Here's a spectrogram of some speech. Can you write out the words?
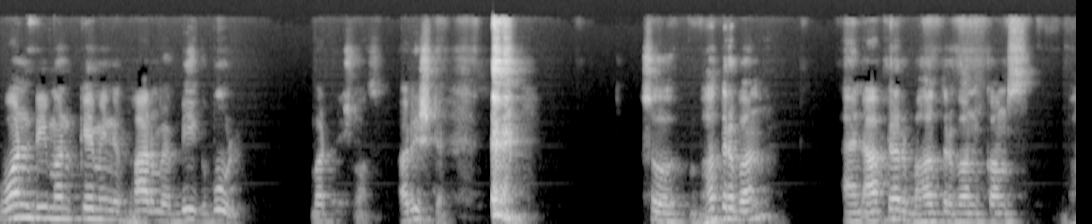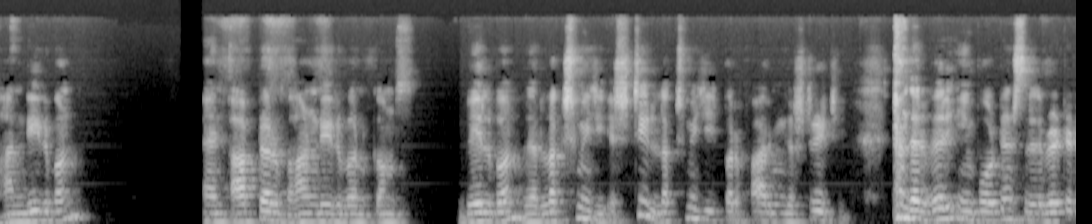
One demon came in the form of a big bull, but this was Arishta. so Bhadraban, and after Bhadraban comes Bhandirban, and after Bhandirban comes Belban, where Lakshmi ji, still Lakshmi ji performing a street. and they're very important celebrated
